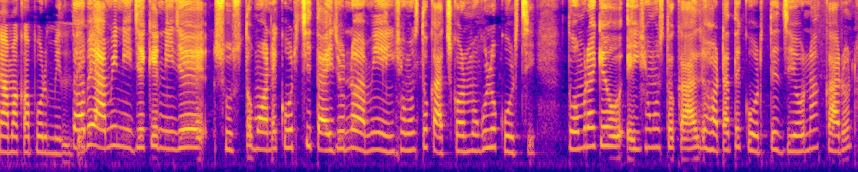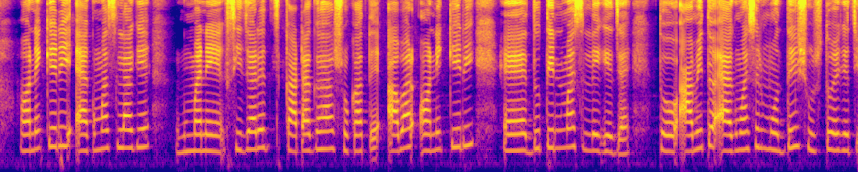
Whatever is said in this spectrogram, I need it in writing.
জামা কাপড় মিল তবে আমি নিজেকে নিজে সুস্থ মনে করছি, তাই জন্য আমি এই সমস্ত কাজকর্মগুলো করছি। তোমরা কেউ এই সমস্ত কাজ হঠাৎ করতে যেও না, কারণ অনেকেরই এক মাস লাগে মানে সিজারে কাটা ঘা শোকাতে, আবার অনেকেরই দু তিন মাস লেগে যায়। তো আমি তো এক মাসের মধ্যেই সুস্থ হয়ে গেছি।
